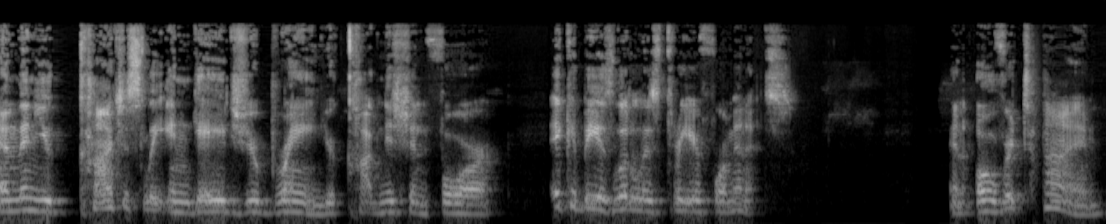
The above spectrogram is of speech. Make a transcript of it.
And then you consciously engage your brain, your cognition for, it could be as little as three or four minutes. And over time,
